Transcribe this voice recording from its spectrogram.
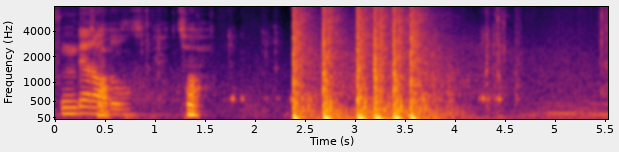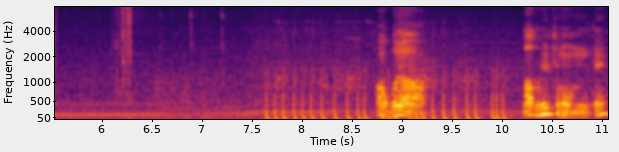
붕대라도 자. 어 뭐야 나도 힐템 없는데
